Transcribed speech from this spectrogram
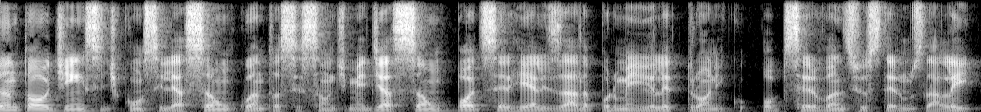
tanto a audiência de conciliação quanto a sessão de mediação pode ser realizada por meio eletrônico, observando-se os termos da lei.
